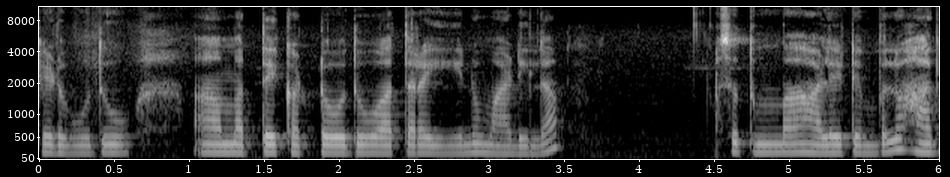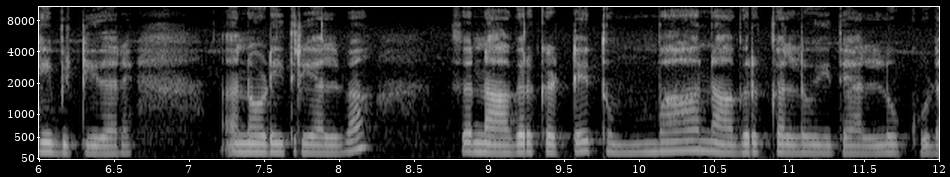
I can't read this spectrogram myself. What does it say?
ಕೆಡವುದು ಮತ್ತು ಕಟ್ಟೋದು ಆ ಥರ ಏನೂ ಮಾಡಿಲ್ಲ. ಸೊ, ತುಂಬ ಹಳೆ ಟೆಂಪಲ್ಲು ಹಾಗೆ ಬಿಟ್ಟಿದ್ದಾರೆ. ನೋಡಿದ್ರಿ ಅಲ್ವಾ? ಸೊ, ನಾಗರಕಟ್ಟೆ ತುಂಬ ನಾಗರಕಲ್ಲು ಇದೆ ಅಲ್ಲೂ ಕೂಡ.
